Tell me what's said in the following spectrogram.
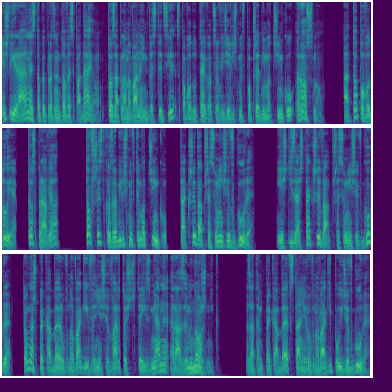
Jeśli realne stopy procentowe spadają, to zaplanowane inwestycje z powodu tego, co widzieliśmy w poprzednim odcinku, rosną. A to powoduje, to sprawia, to wszystko zrobiliśmy w tym odcinku. Ta krzywa przesunie się w górę. Jeśli zaś ta krzywa przesunie się w górę, to nasz PKB równowagi wyniesie wartość tej zmiany razy mnożnik. Zatem PKB w stanie równowagi pójdzie w górę.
